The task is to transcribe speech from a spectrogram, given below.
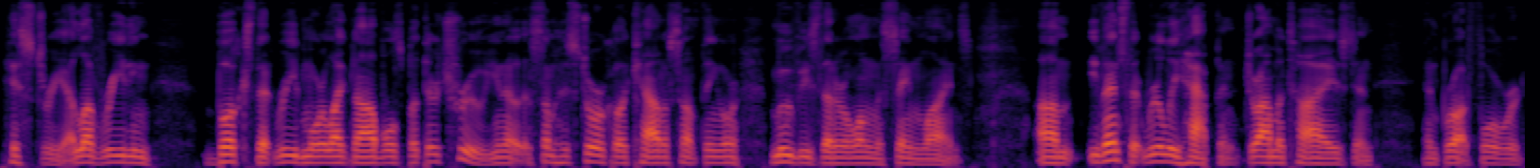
history. I love reading books that read more like novels, but they're true. You know, some historical account of something or movies that are along the same lines um, events that really happened, dramatized and, and brought forward.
